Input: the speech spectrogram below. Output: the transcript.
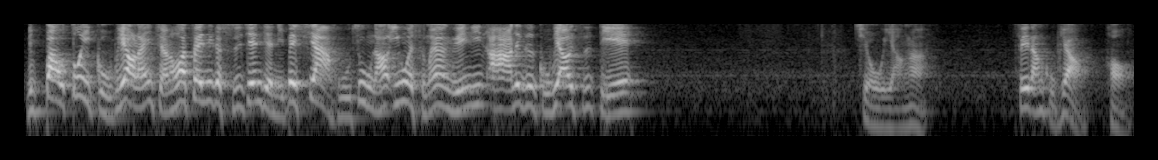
你报对股票来讲的话，在那个时间点你被吓唬住，然后因为什么样的原因啊，那个股票一直跌。九阳啊，这档股票好。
